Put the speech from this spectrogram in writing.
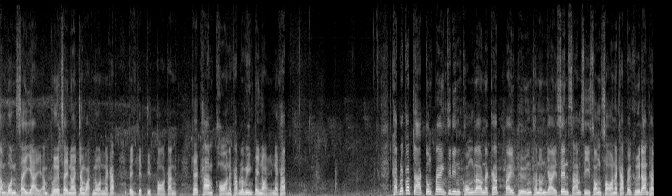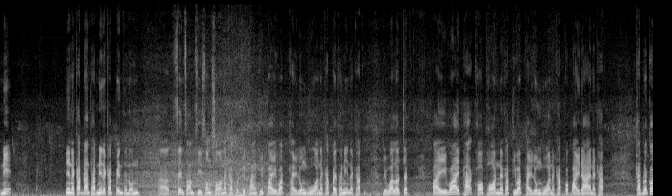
ตำบลไซใหญ่อำเภอไซน้อยจังหวัดนนท์นะครับ เป็นเขตติดต่อกันแค่ข้ามคลองนะครับ แล้ววิ่งไปหน่อยนะครับครับแล้วก็จากตรงแปลงที่ดินของเรานะครับ ไปถึงถนนใหญ่เส้น 3422 นะครับก็คือด้านแถบนี้ นี่ยนะครับด้านแถบนี้นะครับเป็นถนนอ่าเส้น 3422นะครับก็คือทางที่ไปวัดไผ่ลงวัวนะครับ ไปทางนี้นะครับหรือว่าเราจะไปไหว้พระขอพรนะครับที่วัดไผ่ลงวัวนะครับก็ไปได้นะครับครับแล้วก็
